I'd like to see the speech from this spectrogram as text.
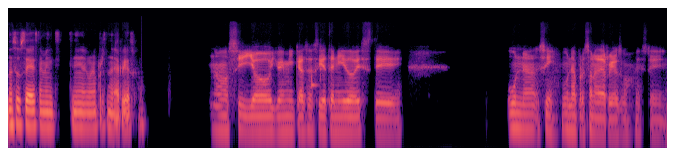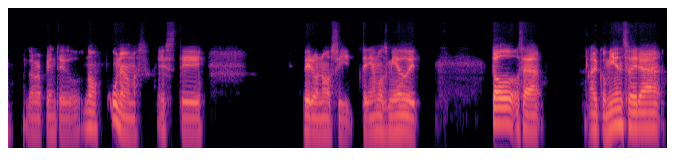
No sé, ustedes también tienen alguna persona de riesgo. No, sí, yo, yo en mi casa sí he tenido este una, sí, una persona de riesgo. Este, de repente, dos, no, una nomás. Este, pero no, sí, teníamos miedo de todo, o sea, al comienzo era,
